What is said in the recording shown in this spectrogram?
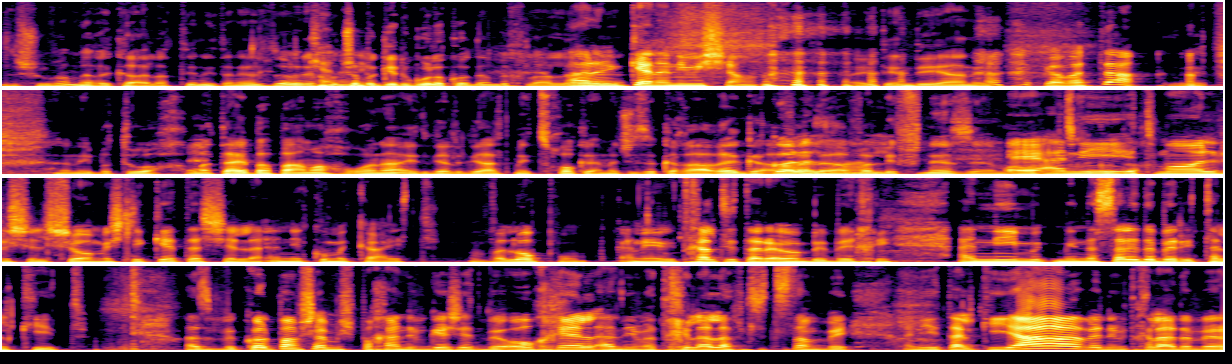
זה שוב אמריקה הלטינית, אני יודעת, אני חושבת שבגלגול הקודם בכלל... כן, אני משם. הייתי אינדיאני. גם אתה. אני בטוח. מתי בפעם האחרונה התגלגלת מצחוק? האמת שזה קרה הרגע, אבל לפני זה, מה עוד מצחיק אותך? אני אתמול ושלשום, יש לי קטע של... אני קומיקאית, אבל לא פה. אני התחלתי את הרעיון בבכי. אני מנסה לדבר איטלקית. אז בכל פעם שהמשפחה נפגשת באוכל, אני מתחילה להפציץ אותם ב... אני איטלקייה, ואני מתחילה לדבר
